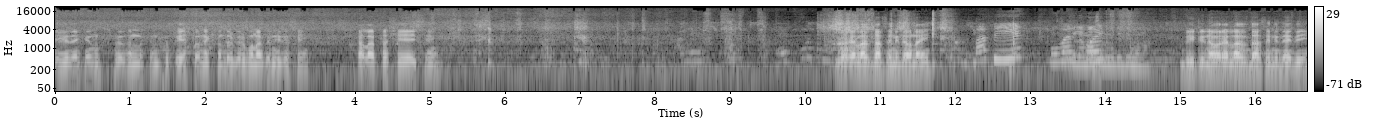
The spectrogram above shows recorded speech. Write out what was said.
এই যে দেখেন কিন্তু পেঁয়াজটা অনেক সুন্দর করে বোনা করে নিতেছে। কালারটা সে আইছে। এবার এলাচ দারচিনি দেওয়া নাই। না। বিউটি নেওয়ার এলাচ দারচিনি দেয় দেই।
